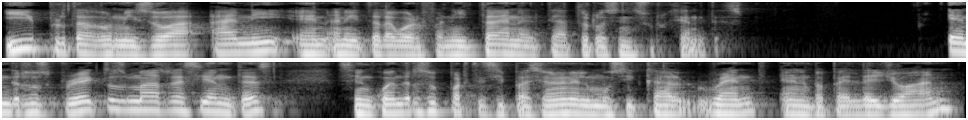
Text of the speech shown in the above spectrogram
y protagonizó a Annie en Anita la huerfanita en el Teatro Los Insurgentes. Entre sus proyectos más recientes se encuentra su participación en el musical Rent en el papel de Joan,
